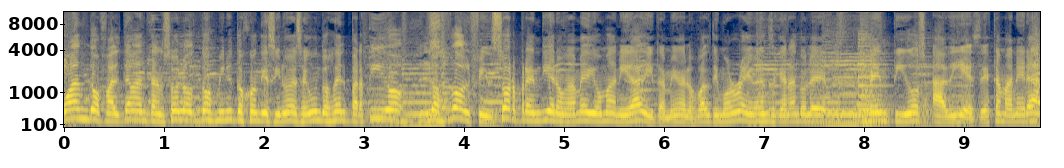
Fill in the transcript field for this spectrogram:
Cuando faltaban tan solo 2 minutos con 19 segundos del partido, los Dolphins sorprendieron a media humanidad y también a los Baltimore Ravens, ganándole 22 a 10. De esta manera,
